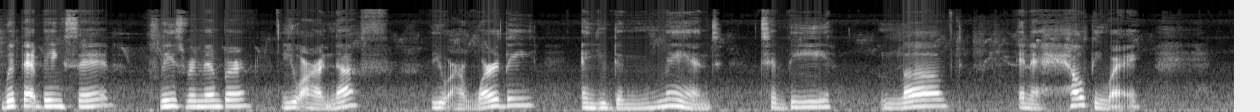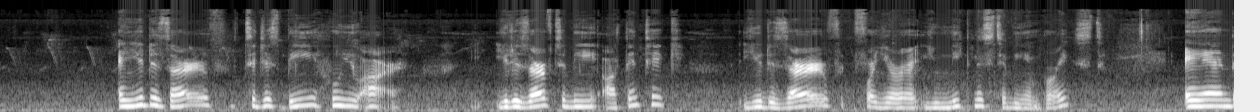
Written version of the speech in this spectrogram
With that being said, please remember you are enough, you are worthy, and you demand to be loved in a healthy way. And you deserve to just be who you are. You deserve to be authentic. You deserve for your uniqueness to be embraced. And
